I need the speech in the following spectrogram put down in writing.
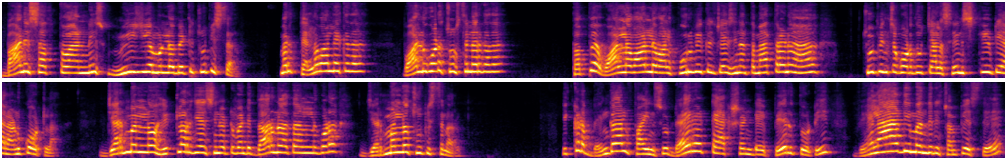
బానిసత్వాన్ని మ్యూజియంలో పెట్టి చూపిస్తారు. మరి తెల్లవాళ్ళే కదా. వాళ్ళు కూడా చూస్తున్నారు కదా. తప్పే వాళ్ళ వాళ్ళు వాళ్ళ పూర్వీకులు చేసినంత మాత్రాన చూపించకూడదు చాలా సెన్సిటివిటీ అని అనుకోవట్లా. జర్మన్లో హిట్లర్ చేసినటువంటి దారుణాతాలను కూడా జర్మన్లో చూపిస్తున్నారు. ఇక్కడ Bengal files direct action day పేరుతోటి వేలాది మందిని చంపేస్తే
